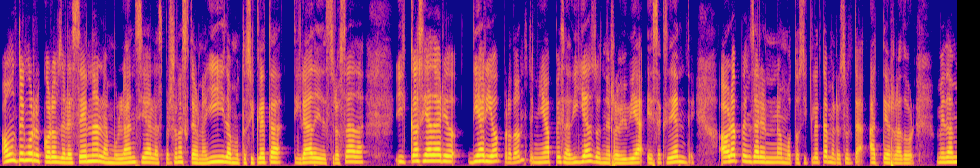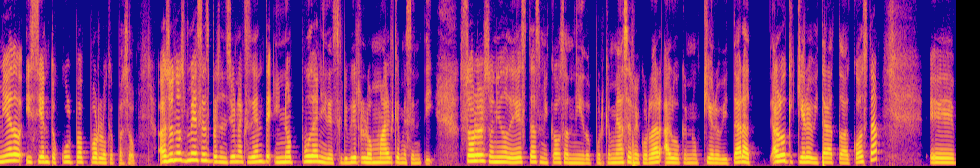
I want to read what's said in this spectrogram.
Aún tengo recuerdos de la escena, la ambulancia, las personas que estaban allí, la motocicleta tirada y destrozada y casi a diario, diario perdón, tenía pesadillas donde revivía ese accidente. Ahora pensar en una motocicleta me resulta aterrador, me da miedo y siento culpa por lo que pasó. Hace unos meses presencié un accidente y no pude ni describir lo mal que me sentí. Solo el sonido de estas me causa miedo porque me hace recordar algo que no quiero evitar, algo que quiero evitar a toda costa. Eh,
